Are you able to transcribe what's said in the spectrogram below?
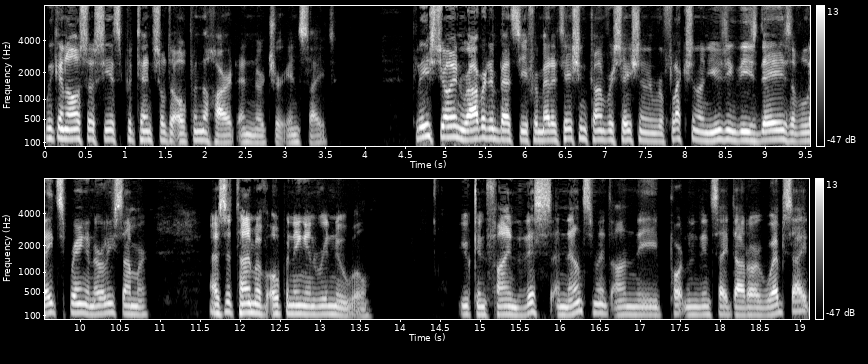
we can also see its potential to open the heart and nurture insight. Please join Robert and Betsy for meditation, conversation, and reflection on using these days of late spring and early summer as a time of opening and renewal. You can find this announcement on the portlandinsight.org website.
